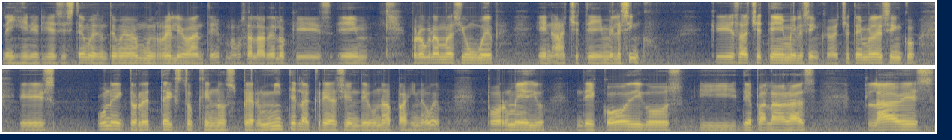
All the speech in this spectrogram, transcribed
de Ingeniería de Sistemas. Es un tema muy relevante. Vamos a hablar de lo que es em, programación web en HTML5. ¿Qué es HTML5? HTML5 es un editor de texto que nos permite la creación de una página web por medio de códigos y de palabras claves,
